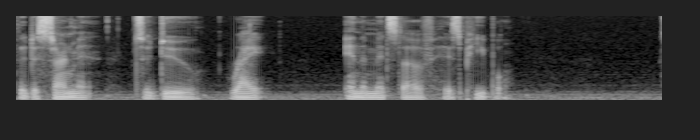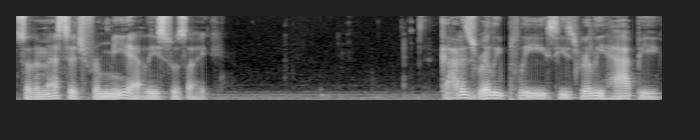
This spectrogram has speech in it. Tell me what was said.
the discernment to do right in the midst of his people. So the message for me at least was like God is really pleased. He's really happy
